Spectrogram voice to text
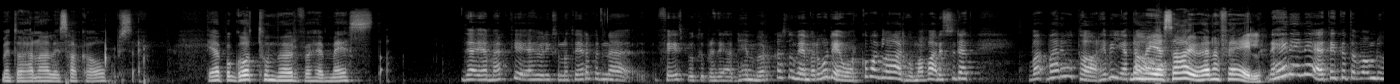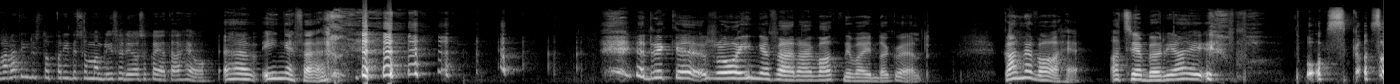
Men då har han aldrig hackat upp sig. Jag är på gott humör för det mesta. Ja, jag märker, jag har liksom noterat på den här Facebook-uppdateringen att det är mörkast november och det orkar vara glad hur man var det sådär att Va, vad är det du tar? Det vill jag ta. Nej men jag sa ju henne fel. Nej, nej, nej. Jag tänkte att om du har någonting du stoppar i det som man blir så det och så kan jag ta det också. Uh, ingefära. jag dricker rå ingefära i vattnet varenda kväll. Kan det vara det? Alltså jag börjar i påska så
